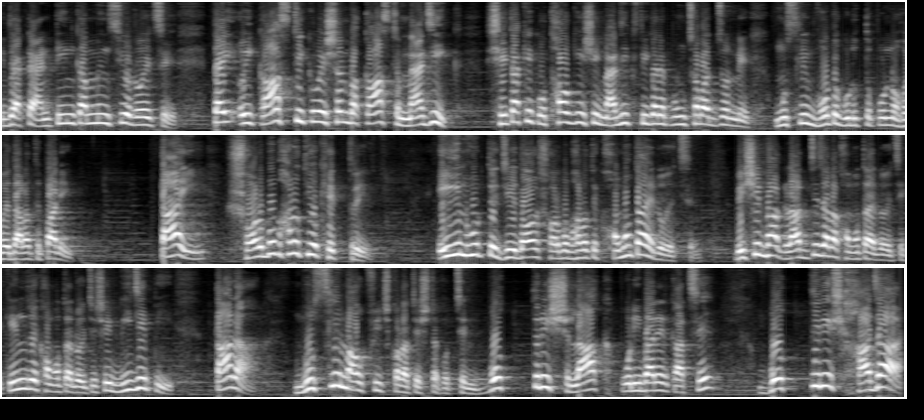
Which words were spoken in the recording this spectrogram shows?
কিন্তু একটা অ্যান্টি ইনকামেন্সিও রয়েছে। তাই ওই কাস্ট ইকুয়েশন বা কাস্ট ম্যাজিক সেটাকে কোথাও গিয়ে সেই ম্যাজিক ফিগারে পৌঁছাবার জন্য মুসলিম ভোটও গুরুত্বপূর্ণ হয়ে দাঁড়াতে পারে। তাই সর্বভারতীয় ক্ষেত্রে এই মুহূর্তে যে দল সর্বভারতে ক্ষমতায় রয়েছে, বেশিরভাগ রাজ্যে যারা ক্ষমতায় রয়েছে, কেন্দ্রে ক্ষমতায় রয়েছে, সেই বিজেপি, তারা মুসলিম আউটরিচ করার চেষ্টা করছেন। বত্রিশ লাখ পরিবারের কাছে বত্রিশ হাজার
